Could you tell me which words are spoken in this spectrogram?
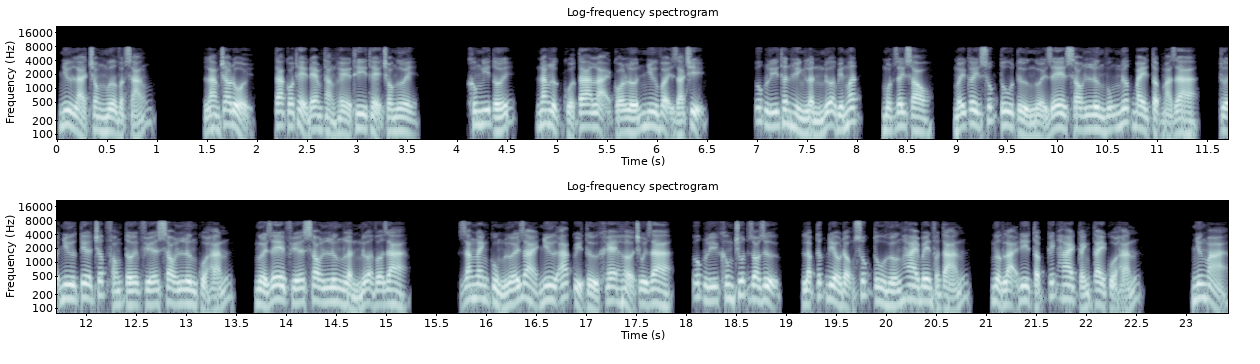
như là trong mưa vật sáng. Làm trao đổi, ta có thể đem thẳng hề thi thể cho ngươi. Không nghĩ tới, năng lực của ta lại có lớn như vậy giá trị. Ước lý thân hình lần nữa biến mất, một giây sau, mấy cây xúc tu từ người dê sau lưng vũng nước bay tập mà ra tựa như tia chớp phóng tới phía sau lưng của hắn, người dê phía sau lưng lần nữa vỡ ra. Răng nanh cùng lưới dài như ác quỷ từ khe hở trôi ra ước lý không chút do dự, lập tức điều động xúc tu hướng hai bên phân tán, ngược lại đi tập kích hai cánh tay của hắn. Nhưng mà,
